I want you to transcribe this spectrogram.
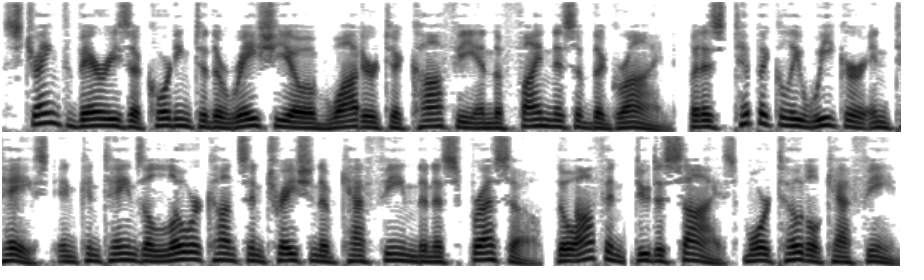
Strength varies according to the ratio of water to coffee and the fineness of the grind, but is typically weaker in taste and contains a lower concentration of caffeine than espresso, though often due to size more total caffeine.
